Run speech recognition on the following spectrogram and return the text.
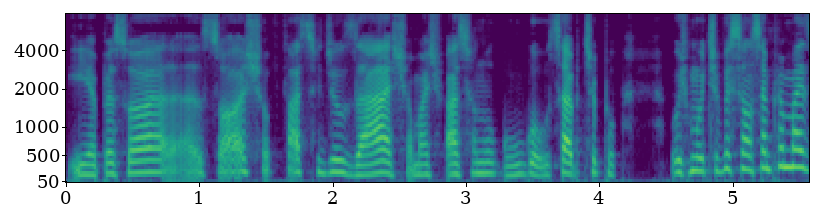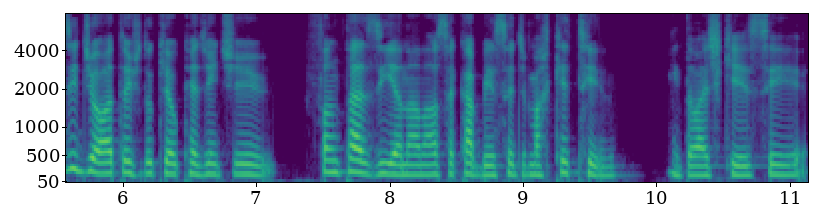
E a pessoa só achou fácil de usar, achou mais fácil no Google, sabe? Tipo, os motivos são sempre mais idiotas do que o que a gente fantasia na nossa cabeça de marqueteiro. Então, acho que esse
